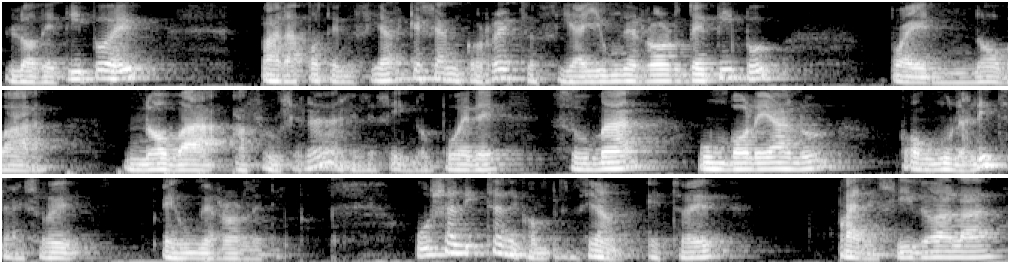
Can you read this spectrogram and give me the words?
lo de tipo es para potenciar que sean correctos. Si hay un error de tipo, pues no va, no va a funcionar. Es decir, no puede sumar un booleano con una lista. Eso es, un error de tipo. Usa lista de comprensión. Esto es parecido a, la,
